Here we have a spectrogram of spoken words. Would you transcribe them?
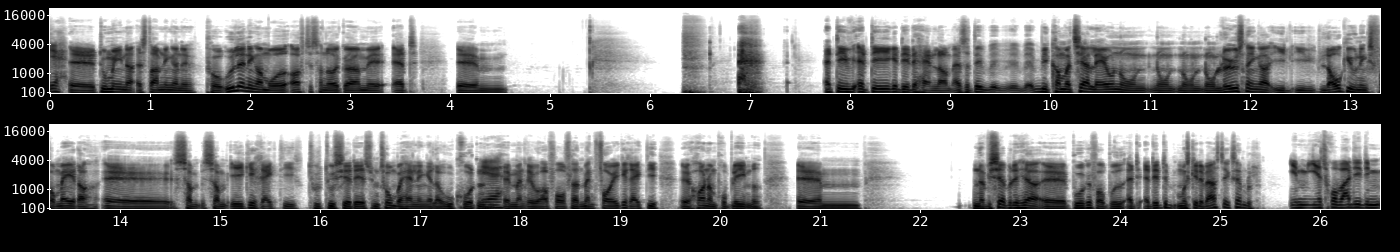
Ja. Øh, du mener, at stramningerne på udlændingområdet ofte har noget at gøre med, at... Øhm, at det, at det ikke er det, det handler om. Altså det, vi kommer til at lave nogle, nogle, nogle, nogle løsninger i, i lovgivningsformater, øh, som, som ikke rigtig, du, du siger, det er symptombehandling eller ukrudten, Ja. øh, man river op overfladen. Man får ikke rigtig øh, hånd om problemet. Øhm, når vi ser på det her øh, burkeforbud, er, er det, det måske det værste eksempel? Jamen, jeg tror bare, det er det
